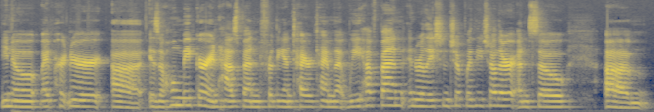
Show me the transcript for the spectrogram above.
you know, my partner uh, is a homemaker and has been for the entire time that we have been in relationship with each other. And so, um,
